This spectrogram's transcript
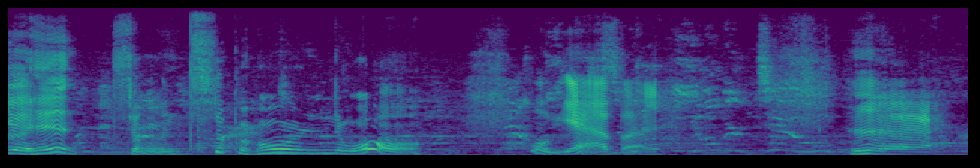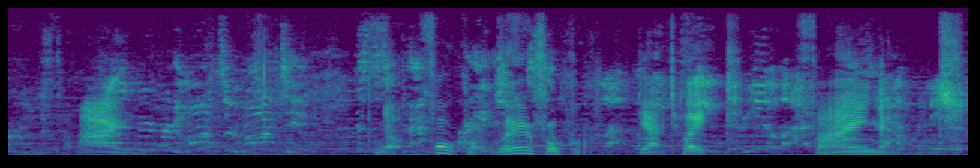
you hit someone super hard in the wall. Well, yeah, but ugh, No, Falcon. Where Falcon? That's right. Find out.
